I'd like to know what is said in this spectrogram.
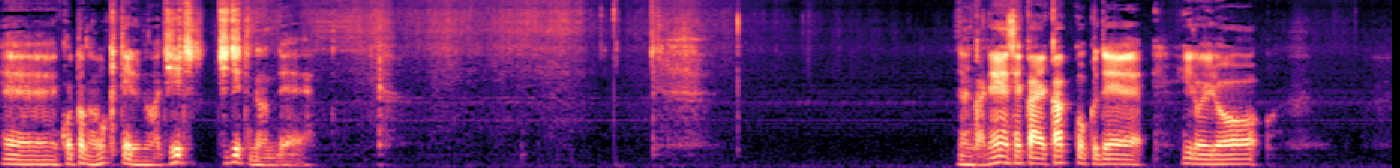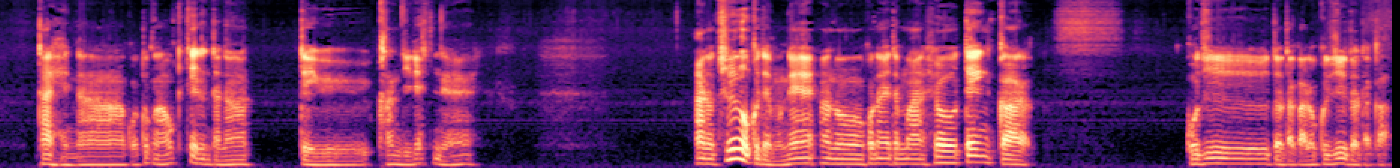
えー、ことが起きているのは事実、事実なんで、なんかね、世界各国でいろいろ大変なことが起きてるんだなっていう感じですね。あの、中国でもね、あの、この間まあ氷点下50度だか60度だか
